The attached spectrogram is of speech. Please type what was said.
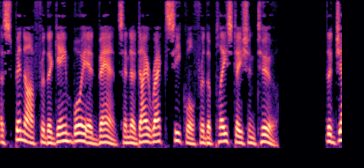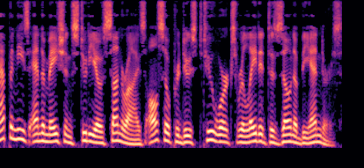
a spin-off for the Game Boy Advance and a direct sequel for the PlayStation 2. The Japanese animation studio Sunrise also produced two works related to Zone of the Enders.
